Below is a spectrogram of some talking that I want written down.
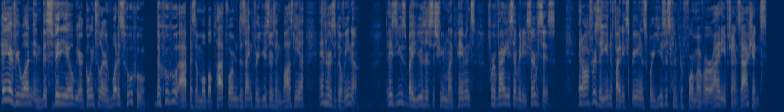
Hey everyone, in this video we are going to learn what is Huhu. The Huhu app is a mobile platform designed for users in Bosnia and Herzegovina. It is used by users to streamline payments for various everyday services. It offers a unified experience where users can perform a variety of transactions.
